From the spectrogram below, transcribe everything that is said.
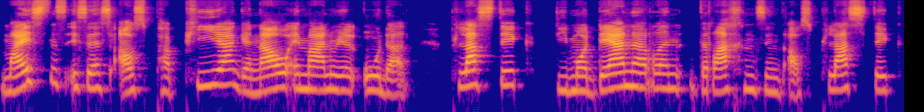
Meistens ist es aus Papier, genau, Emanuel, oder Plastik. Die moderneren Drachen sind aus Plastik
